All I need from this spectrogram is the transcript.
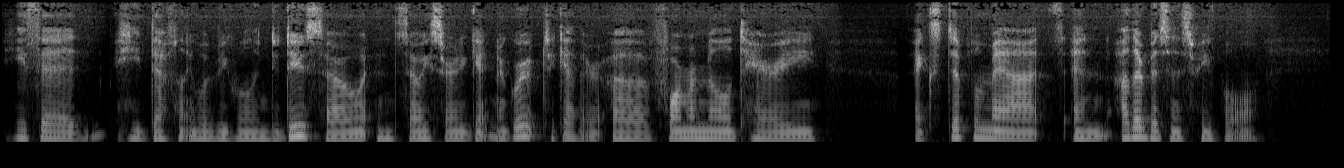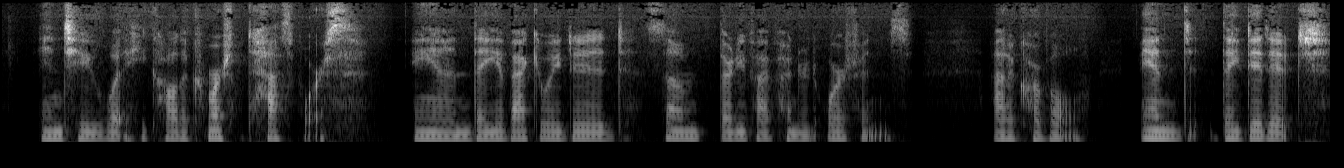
He said he definitely would be willing to do so, and so he started getting a group together of former military, ex diplomats, and other business people into what he called a commercial task force and they evacuated some 3,500 orphans out of Kabul. And they did it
